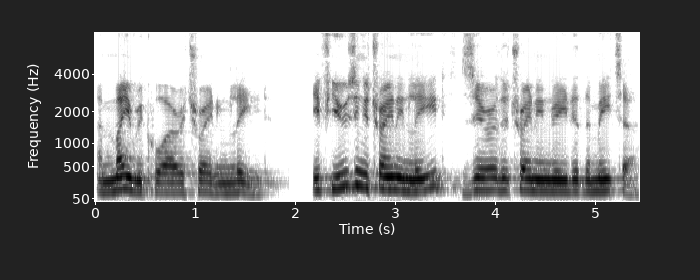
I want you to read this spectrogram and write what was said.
and may require a trailing lead. If using a trailing lead, zero the trailing lead at the meter.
